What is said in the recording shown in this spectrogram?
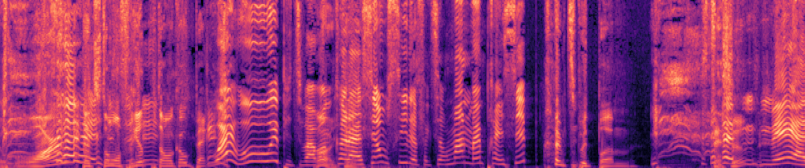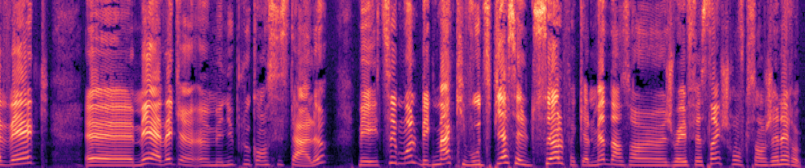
Ouais, t'as-tu ton frite et ton coke pareil? Ouais, ouais, ouais, ouais. Puis tu vas avoir Ah, une ok. collation aussi, là. Fait que c'est vraiment le même principe. un petit peu de pomme. C'était ça? mais avec, euh, mais avec un, un menu plus consistant, là. Mais tu sais, moi, le Big Mac qui vaut 10 piastres, c'est lui tout seul. Fait que le mettre dans un joyeux festin, je trouve qu'ils sont généreux.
